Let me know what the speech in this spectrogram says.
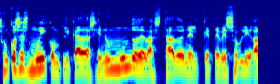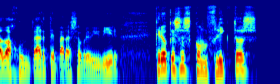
son cosas muy complicadas y en un mundo devastado en el que te ves obligado a juntarte para sobrevivir, creo que esos conflictos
